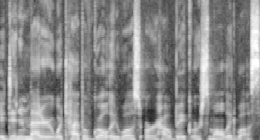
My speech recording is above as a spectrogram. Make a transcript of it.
It didn't matter what type of goal it was or how big or small it was.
